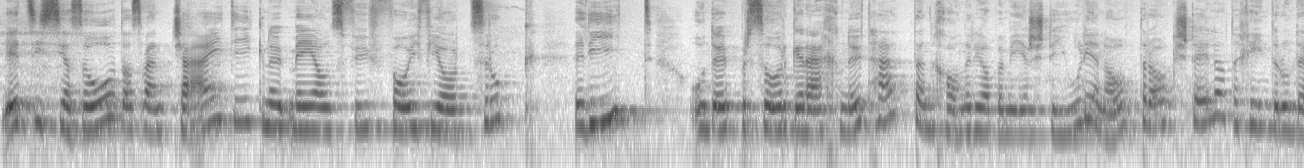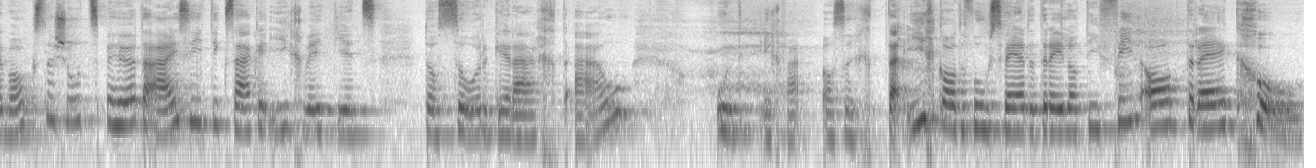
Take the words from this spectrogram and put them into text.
Jetzt ist es ja so, dass wenn die Scheidung nicht mehr als fünf, fünf Jahre zurückliegt und jemand Sorgerecht nicht hat, dann kann er ja am 1. Juli einen Antrag stellen an die Kinder- und Erwachsenenschutzbehörden, einseitig sagen, ich will jetzt das Sorgerecht auch. Und ich, also ich, ich gehe davon aus, werden relativ viele Anträge kommen.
